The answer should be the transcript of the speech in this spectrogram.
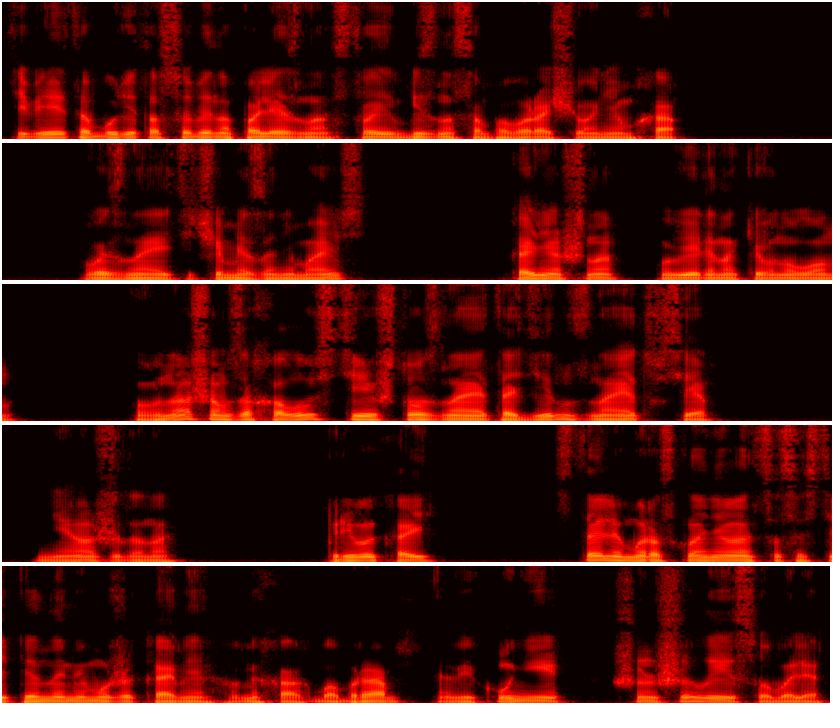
Тебе это будет особенно полезно с твоим бизнесом по выращиванию мха». «Вы знаете, чем я занимаюсь?» «Конечно», — уверенно кивнул он. «В нашем захолустье, что знает один, знают все». «Неожиданно». «Привыкай», Стали мы раскланиваться со степенными мужиками в мехах бобра, викуньи, шиншиллы и соболя.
